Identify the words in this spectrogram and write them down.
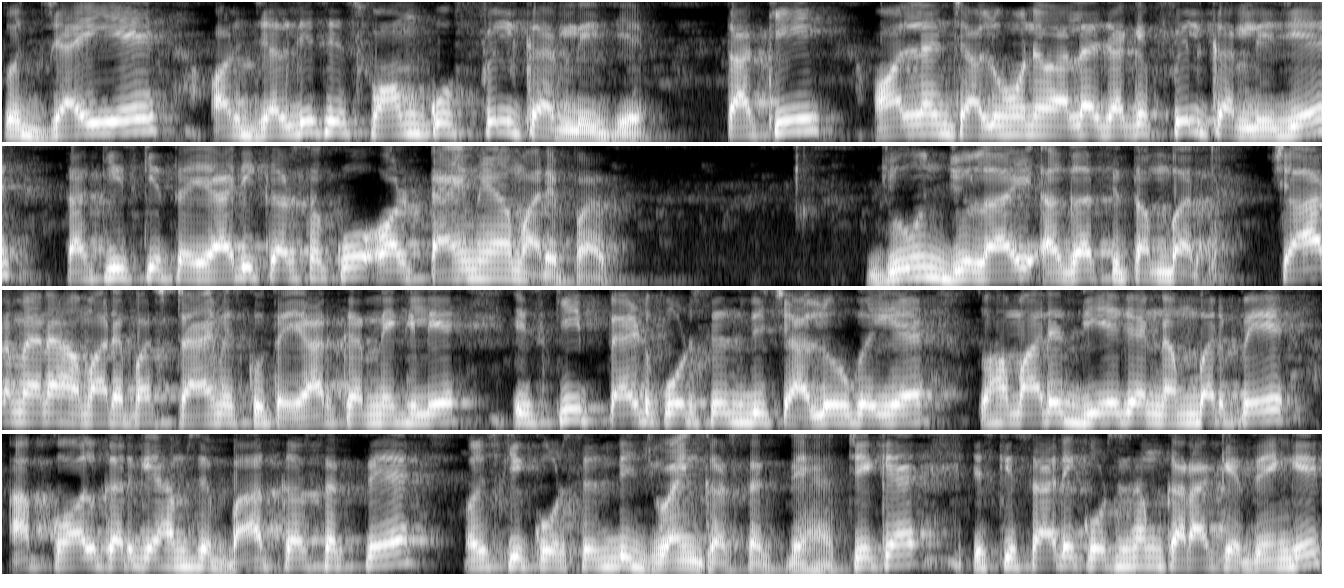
तो जाइए और जल्दी से इस फॉर्म को फिल कर लीजिए, ताकि ऑनलाइन चालू होने वाला है, जाके फिल कर लीजिए, ताकि इसकी तैयारी कर सको और टाइम है हमारे पास। जून, जुलाई, अगस्त, सितंबर। चार महीना हमारे पास टाइम इसको तैयार करने के लिए। इसकी पेड कोर्सेज भी चालू हो गई है। तो हमारे दिए गए नंबर पे आप कॉल करके हमसे बात कर सकते हैं और इसकी कोर्सेज भी ज्वाइन कर सकते हैं। ठीक है? इसकी सारी कोर्सेज हम करा के देंगे।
